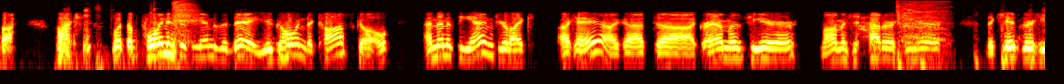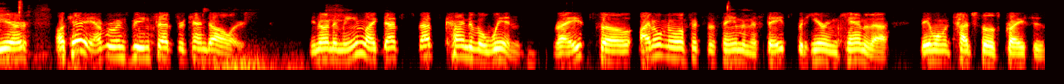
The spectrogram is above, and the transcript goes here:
bucks. But the point is, at the end of the day, you go into Costco, and then at the end, you're like, okay, I got uh, grandma's here, mom and dad are here, the kids are here. Okay, everyone's being fed for ten dollars. You know what I mean? Like that's that's kind of a win, right? So I don't know if it's the same in the states, but here in Canada, they won't touch those prices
